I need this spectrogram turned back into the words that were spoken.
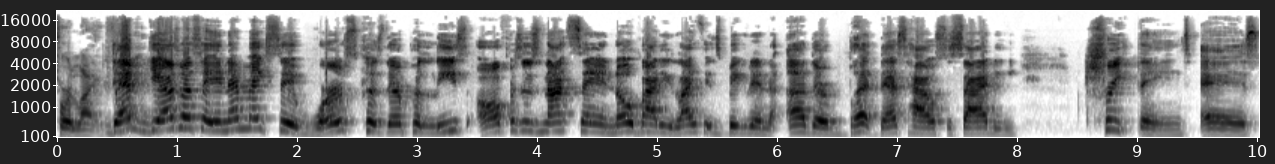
for life. That yeah, I say, and that makes it worse because they're police officers. Not saying nobody life is bigger than the other, but that's how society treat things as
